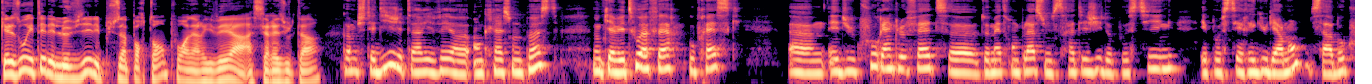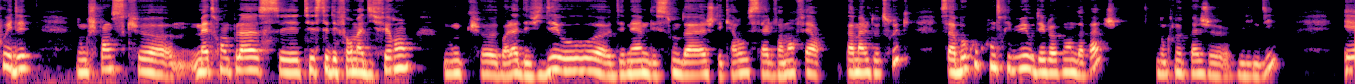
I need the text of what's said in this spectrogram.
Quels ont été les leviers les plus importants pour en arriver à, à ces résultats? Comme je t'ai dit, j'étais arrivée en création de poste, donc il y avait tout à faire ou presque. Euh, et du coup, rien que le fait euh, de mettre en place une stratégie de posting et poster régulièrement, ça a beaucoup aidé. Donc, je pense que euh, mettre en place et tester des formats différents, donc voilà, des vidéos, des mèmes, des sondages, des carousels, vraiment faire pas mal de trucs, ça a beaucoup contribué au développement de la page, donc notre page LinkedIn. Et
